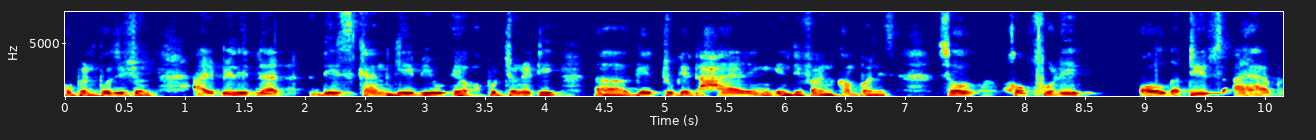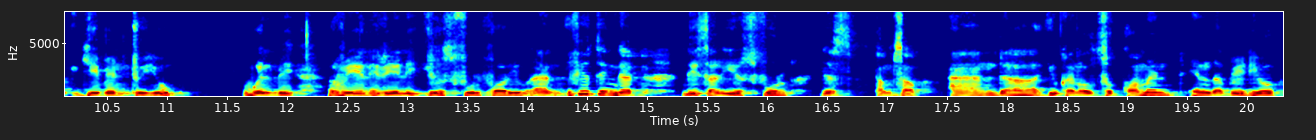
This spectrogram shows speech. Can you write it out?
open position. I believe that this can give you a opportunity uh, get to get hiring in different companies. So hopefully all the tips i have given to you will be really really useful for you. And if you think that these are useful just thumbs up. And uh, you can also comment in the video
